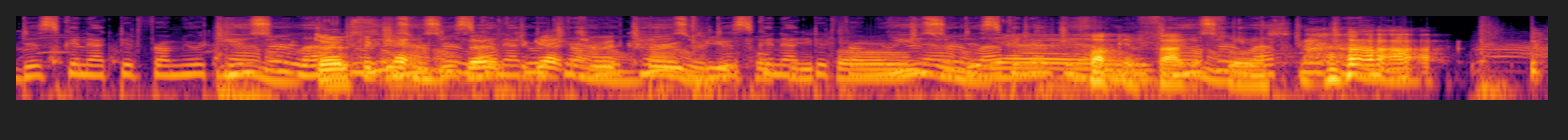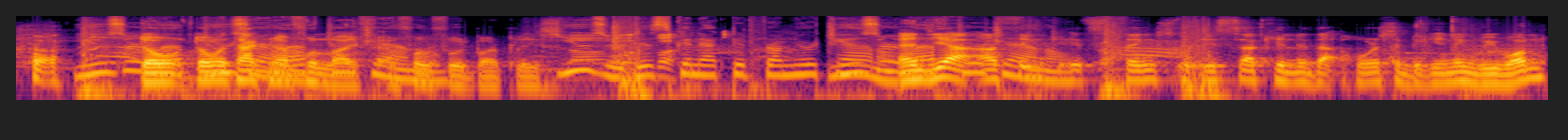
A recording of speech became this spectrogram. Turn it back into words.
disconnected from your channel. User Don't forget- don't forget to recruit User disconnected people. from your User channel. disconnected User Fucking left faggot your Flores. channel. User Don't don't attack me at full life, at full food bar, please. User disconnected from your channel. And yeah, your I think it's thanks to Issa killing that horse in the beginning. We won.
